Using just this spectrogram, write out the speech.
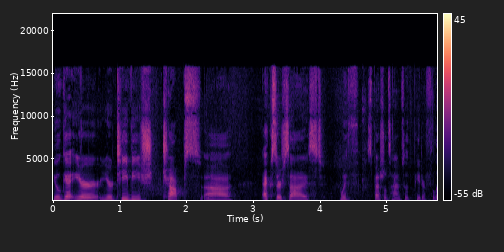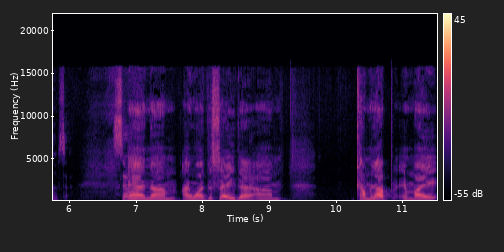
you'll get your, your TV sh- chops uh, exercised with Special Times with Peter Filosa. So, And um, I wanted to say that um, coming up in my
